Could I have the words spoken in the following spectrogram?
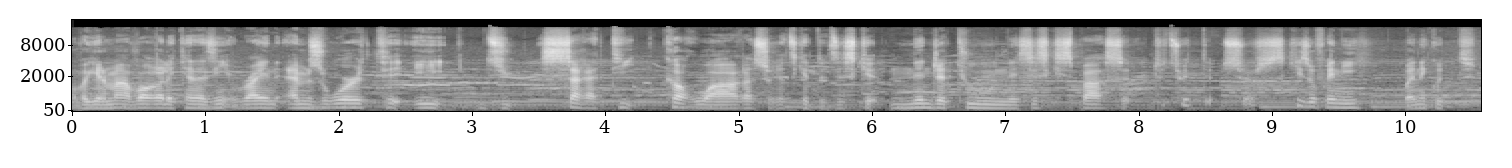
On va également avoir le Canadien Ryan Hemsworth et du Sarati Corroir sur étiquette de disque Ninja Tune. Et c'est ce qui se passe tout de suite sur Schizophrénie. Bonne écoute.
